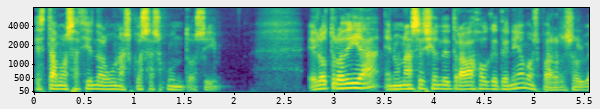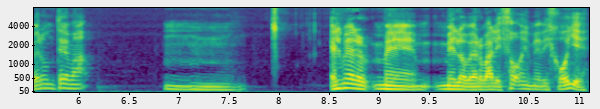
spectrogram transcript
estamos haciendo algunas cosas juntos. Y el otro día, en una sesión de trabajo que teníamos para resolver un tema, mm, él me lo verbalizó y me dijo, oye,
